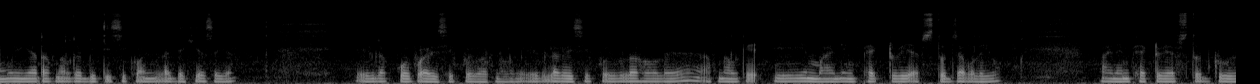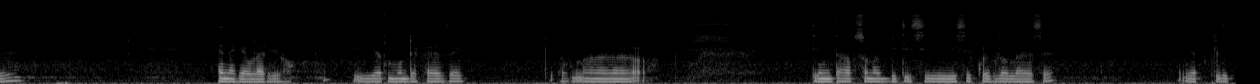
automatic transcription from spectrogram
মোৰ ইয়াত আপোনালোকে বি টি চি কইনবিলাক দেখি আছে ইয়াত। এইবিলাক ক'ৰ পৰা ৰিচিভ কৰিব আপোনালোকে? এইবিলাক ৰিচিভ কৰিবলৈ হ'লে আপোনালোকে এই মাইনিং ফেক্টৰী এপছটোত যাব লাগিব। মাইনিং ফেক্টৰী এপছটোত গৈ এনেকৈ ওলাই থাকিব। ইয়াত মোক দেখাই আছে আপোনাৰ তিনিটা অপশ্যনত বি টি চি ৰিচিভ কৰিবলৈ ওলাই আছে। ইয়াত ক্লিক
